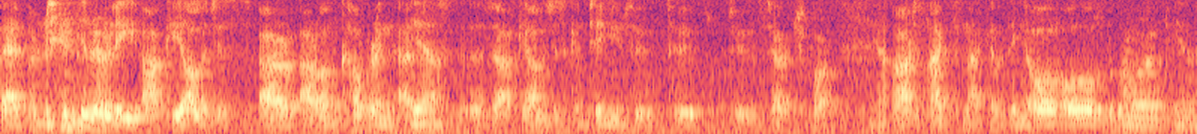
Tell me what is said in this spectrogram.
uh, particularly archaeologists are, are uncovering as, Yeah. as archaeologists continue to, to, to search for Yeah. artifacts and that kind of thing all, all over the world. Yeah.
